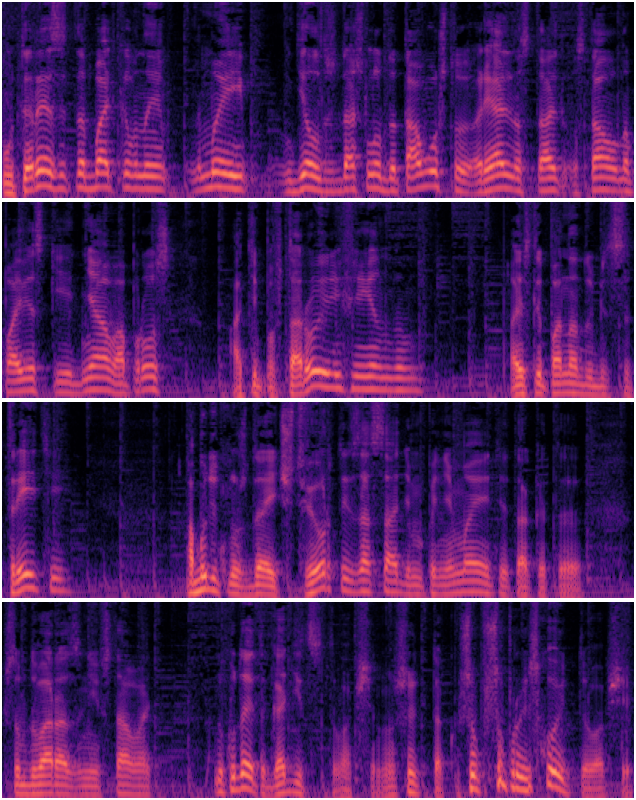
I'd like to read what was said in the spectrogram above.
У Терезы-то Батьковны Мэй дело же дошло до того, что реально ста- стал на повестке дня вопрос, а типа второй референдум, а если понадобится третий, а будет нужда и четвертый засадим, понимаете, так это, чтобы два раза не вставать. Ну куда это годится-то вообще? Ну что это такое? Что, что происходит-то вообще?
